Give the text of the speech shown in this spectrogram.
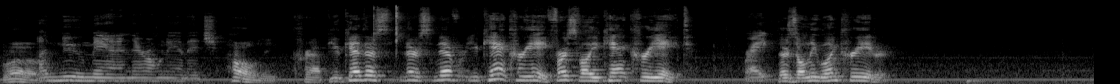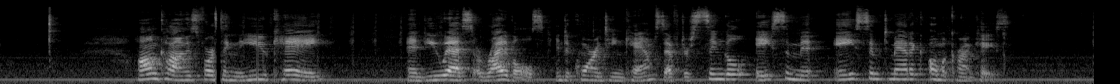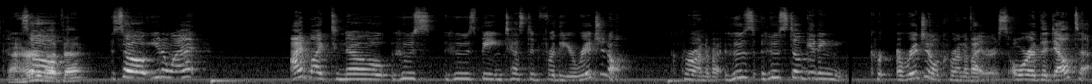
Whoa. A new man in their own image. Holy crap. You can't there's there's never you can't create. First of all, you can't create. Right? There's only one creator. Hong Kong is forcing the UK and US arrivals into quarantine camps after single asymptom- asymptomatic Omicron case. I heard So- about that. So, you know what? I'd like to know who's who's being tested for the original coronavirus. Who's who's still getting cor- original coronavirus or the Delta?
